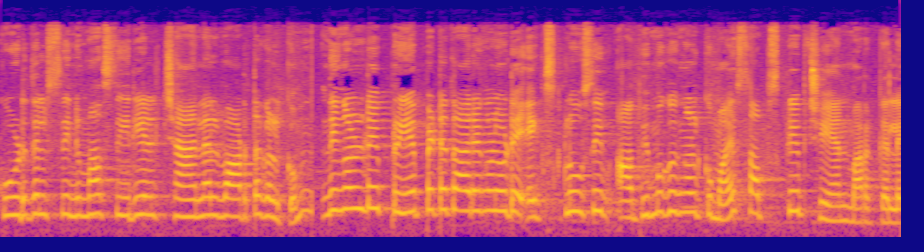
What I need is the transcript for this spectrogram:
കൂടുതൽ സിനിമ സീരിയൽ ചാനൽ വാർത്തകൾക്കും നിങ്ങളുടെ പ്രിയപ്പെട്ട താരങ്ങളുടെ എക്സ്ക്ലൂസീവ് അഭിമുഖങ്ങൾക്കുമായി സബ്സ്ക്രൈബ് ചെയ്യാൻ മറക്കല്ലേ?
